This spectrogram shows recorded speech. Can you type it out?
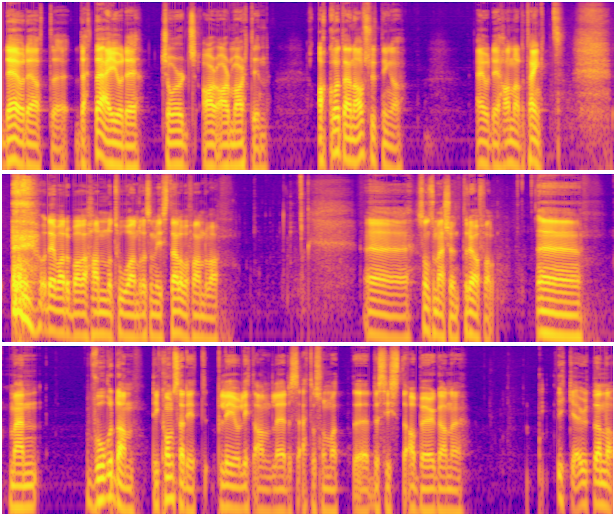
det er jo det at eh, dette er jo det George R.R. Martin Akkurat den avslutninga er jo det han hadde tenkt. og det var det bare han og to andre som visste, eller hva faen det var. Uh, sånn som jeg skjønte det, iallfall. Uh, men hvordan de kom seg dit, blir jo litt annerledes ettersom at uh, det siste av bøkene ikke er ute ennå.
